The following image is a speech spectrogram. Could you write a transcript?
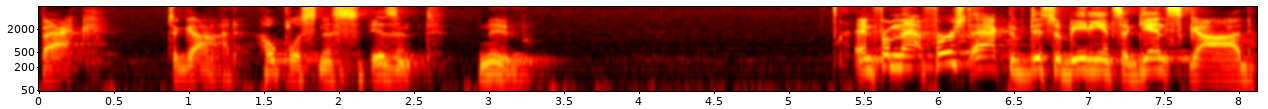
back to God. Hopelessness isn't new. And from that first act of disobedience against God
